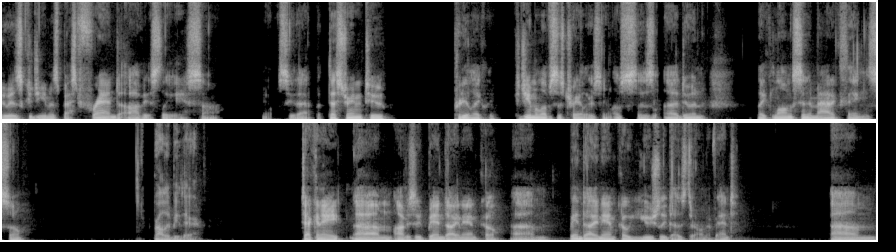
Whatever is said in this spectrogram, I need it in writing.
who is Kojima's best friend, obviously. So you know, we'll see that. But Death Stranding two, pretty likely. Kojima loves his trailers. He loves his uh, doing like long cinematic things. So probably be there. Tekken 8, um, obviously Bandai Namco. Um, Bandai Namco usually does their own event. Um,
